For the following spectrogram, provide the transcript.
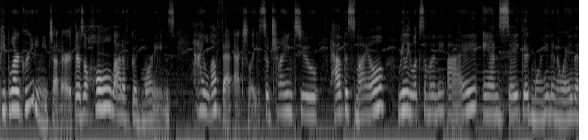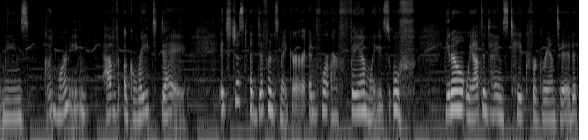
people are greeting each other. There's a whole lot of good mornings. And I love that actually. So, trying to have the smile, really look someone in the eye, and say good morning in a way that means good morning. Have a great day. It's just a difference maker. And for our families, oof, you know, we oftentimes take for granted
